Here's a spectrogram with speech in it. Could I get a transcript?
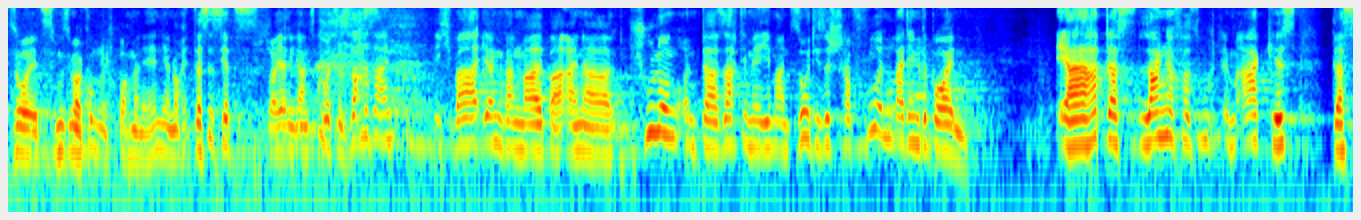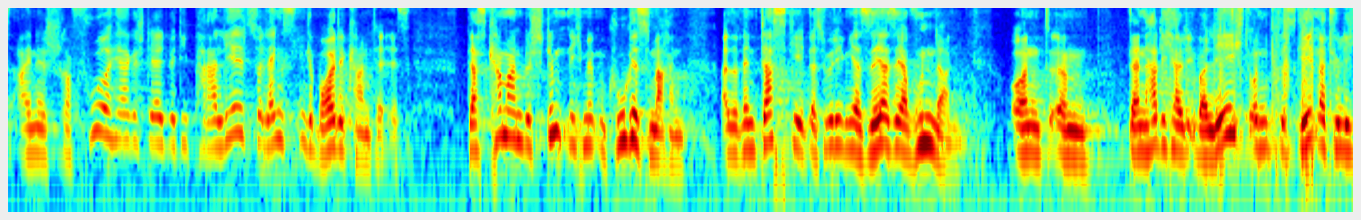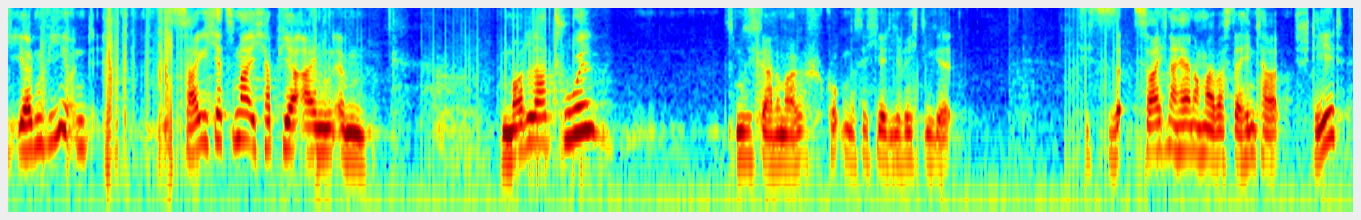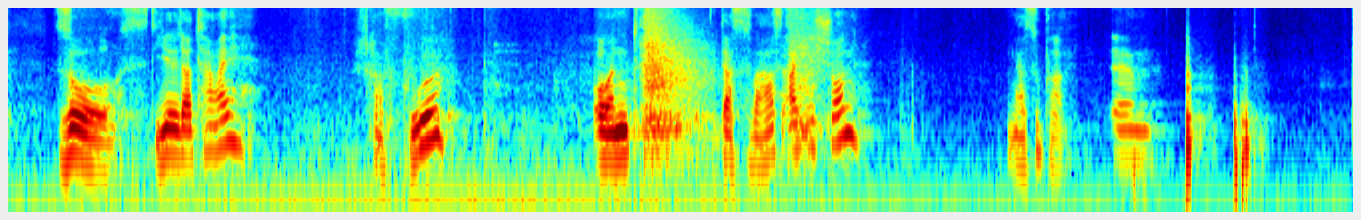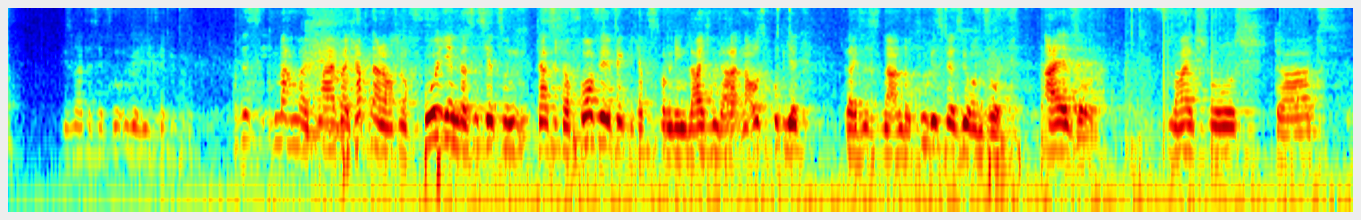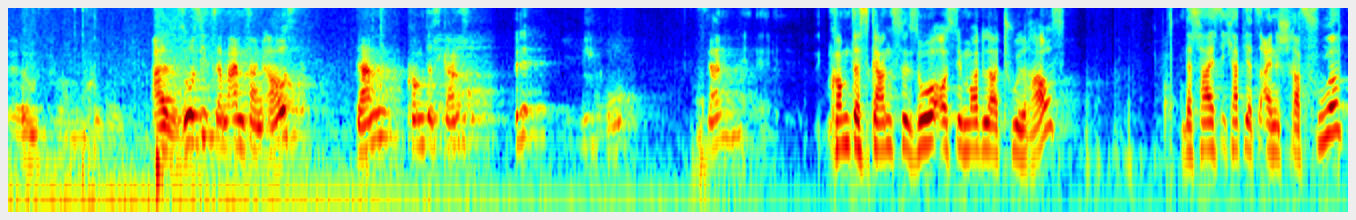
So, jetzt muss ich mal gucken, ich brauche meine Hände ja noch. Das ist jetzt, soll ja eine ganz kurze Sache sein. Ich war irgendwann mal bei einer Schulung und da sagte mir jemand, so diese Schraffuren bei den Gebäuden. Er hat das lange versucht im ArcGIS, dass eine Schraffur hergestellt wird, die parallel zur längsten Gebäudekante ist. Das kann man bestimmt nicht mit dem QGIS machen. Also wenn das geht, das würde ihn ja sehr, sehr wundern. Und ähm, dann hatte ich halt überlegt und das geht natürlich irgendwie und das zeige ich jetzt mal. Ich habe hier ein ähm, Modeler-Tool. Jetzt muss ich gerade mal gucken, dass ich hier die richtige... Ich zeige nachher nochmal, was dahinter steht. So, Stildatei, Schraffur und das war es eigentlich schon. Na super. Ähm, wieso hat das jetzt so ungeliefert? Das machen wir jetzt mal einfach. Ich habe da noch, noch Folien, das ist jetzt so ein klassischer Vorführeffekt. Ich habe es zwar mit den gleichen Daten ausprobiert, vielleicht ist es eine andere QGIS-Version. So, also, Slideshow, Start ähm, vom Kugel. Also, so sieht es am Anfang aus. Dann kommt das Ganze. Bitte? Mikro. Dann kommt das Ganze so aus dem Modeler-Tool raus. Das heißt, ich habe jetzt eine Schraffur,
